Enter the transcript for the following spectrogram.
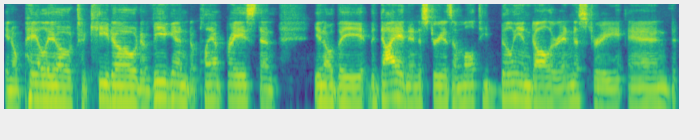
you know paleo to keto to vegan to plant based, and you know the the diet industry is a multi-billion dollar industry. And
